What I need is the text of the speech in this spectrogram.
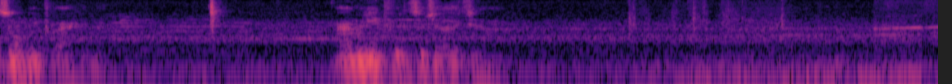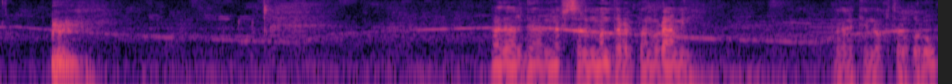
الزوم ينفع عاملين في الزجاج هذا أردى نفس المنظر البانورامي ولكن وقت الغروب.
